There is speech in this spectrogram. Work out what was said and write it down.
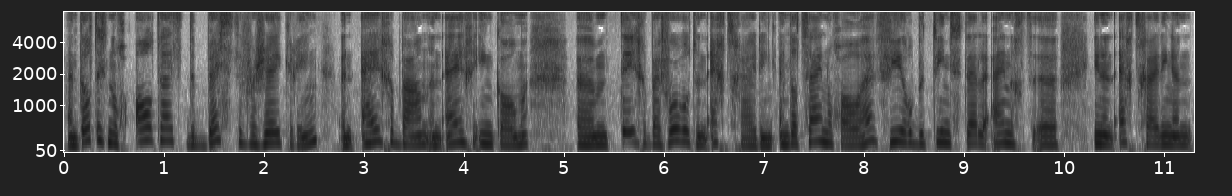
En dat is nog altijd de beste verzekering. Een eigen baan, een eigen inkomen. Um, tegen bijvoorbeeld een echtscheiding. En dat zijn nogal, hè, vier op de tien stellen eindigt uh, in een echtscheiding. En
